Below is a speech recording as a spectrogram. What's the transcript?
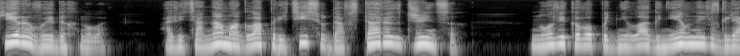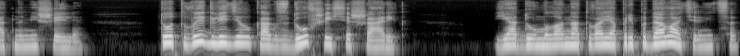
Кира выдохнула. А ведь она могла прийти сюда в старых джинсах. Новикова подняла гневный взгляд на Мишеля. Тот выглядел, как сдувшийся шарик. «Я думала, она твоя преподавательница»,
